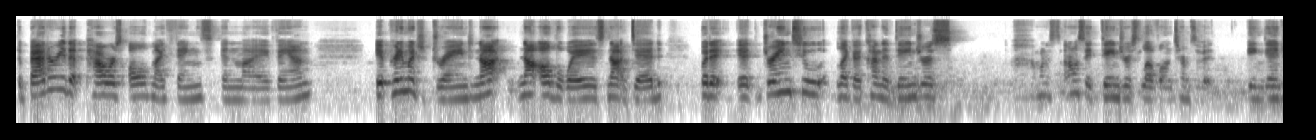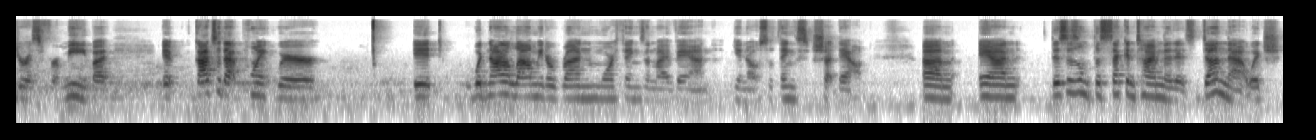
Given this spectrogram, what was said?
the battery that powers all of my things in my van, it pretty much drained. Not not all the way. It's not dead, but it it drained to like a kind of dangerous. I want to. I don't want to say dangerous level in terms of it being dangerous for me, but it got to that point where it would not allow me to run more things in my van. You know, so things shut down. Um, and this isn't the second time that it's done that, which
